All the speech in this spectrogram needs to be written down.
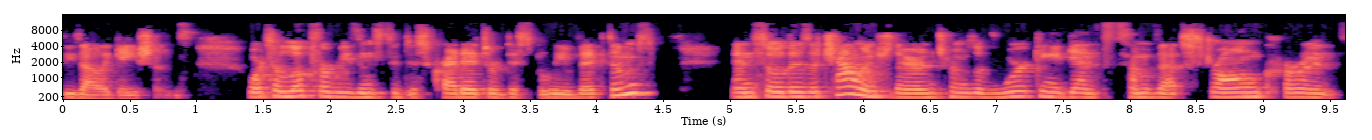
these allegations, or to look for reasons to discredit or disbelieve victims. And so there's a challenge there in terms of working against some of that strong current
